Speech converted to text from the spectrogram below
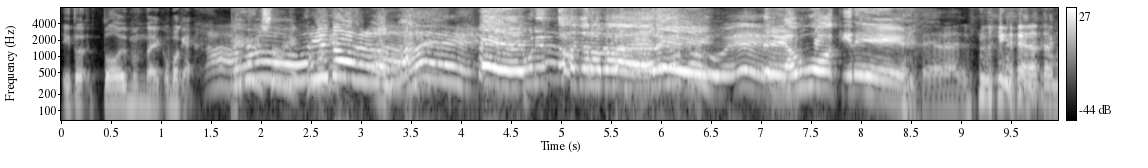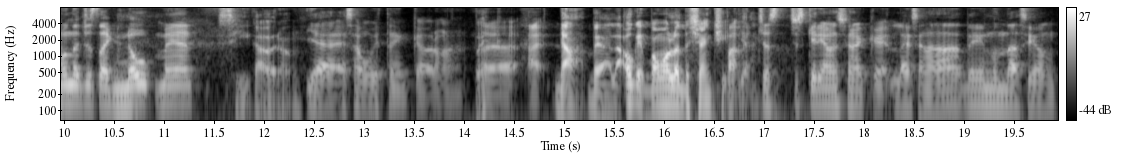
y to- todo el mundo ahí como que Parasite. what como are you que, talking about? "Ah, Hey." Hey, what are you talking about? Hey, Hey. hey, I'm walking in. Literal. Literal. Todo el mundo just like, nope, man. Sí, cabrón. Yeah, esa movie está bien cabrona. Pues, Uh, I- Nah, véanla. Ok, vamos a hablar de Shang-Chi. ya. just, just quería mencionar que la escena de inundación,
